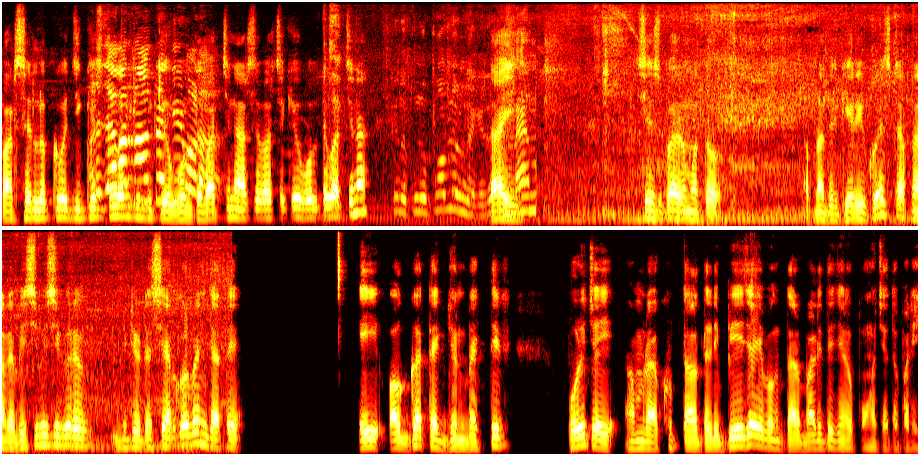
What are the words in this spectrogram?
পার্সের লোককেও জিজ্ঞেস করলাম কিন্তু কেউ বলতে বলা? পারছে না আশেপাশে কেউ বলতে পারছে না। তাই শেষবারের মতো আপনাদেরকে রিকোয়েস্ট আপনারা বেশি বেশি করে ভিডিওটা শেয়ার করবেন যাতে এই অজ্ঞাত একজন ব্যক্তির পরিচয় আমরা খুব তাড়াতাড়ি পেয়ে যাই এবং তার বাড়িতে যেন পৌঁছাতে পারি।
